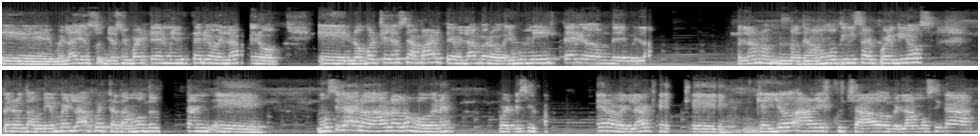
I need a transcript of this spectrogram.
Eh, ¿verdad? Yo, yo soy parte del ministerio, ¿verdad? Pero no porque yo sea parte, ¿verdad? Pero es un ministerio donde, ¿verdad? ¿verdad? Nos, dejamos utilizar por Dios, pero también, ¿verdad? Pues tratamos de usar música agradable a los jóvenes, por decir ¿verdad? Que, que, que ellos han escuchado, ¿verdad? Música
